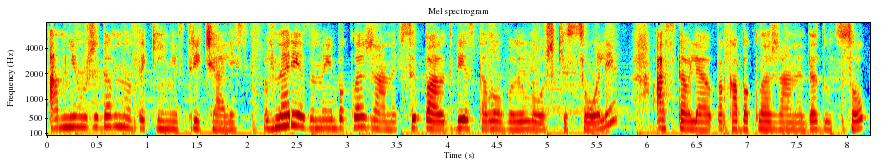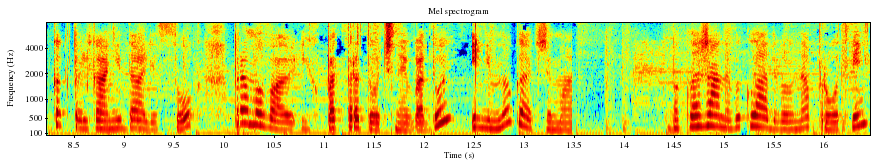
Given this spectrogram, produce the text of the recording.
а мне уже давно такие не встречались, в нарезанные баклажаны всыпаю 2 столовые ложки соли, оставляю пока баклажаны дадут сок, как только они дали сок, промываю их под проточной водой и немного отжимаю. Баклажаны выкладываю на противень,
